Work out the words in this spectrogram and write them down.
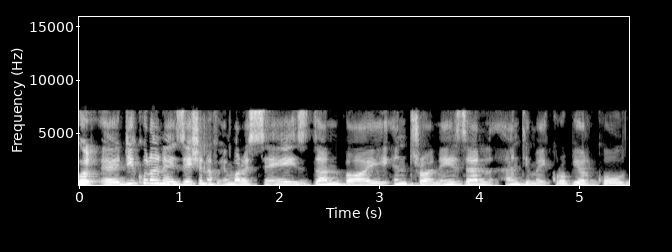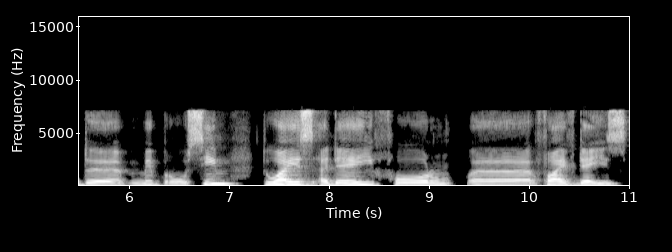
Decolonization of MRSA is done by intranasal antimicrobial called uh, mupirocin twice a day for uh, five days.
